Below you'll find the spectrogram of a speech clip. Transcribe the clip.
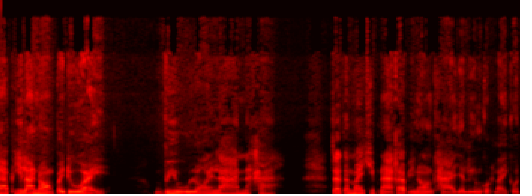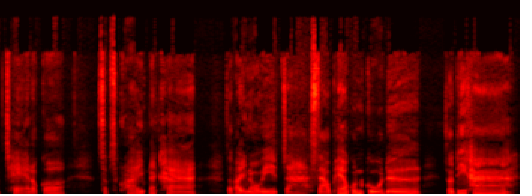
ลาพี่ล่านองไปด้วย วิวร้อยล้านนะคะ เจอกันไม่คลิปหนาค่ะพี่น้องค่ะ อย่าลืมกดไลค์กดแชร์ แล้วก็ subscribe นะคะสะพายนอเวจ้าสาวแพลวก้นโกเดอร์สวัสดีค่ะ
